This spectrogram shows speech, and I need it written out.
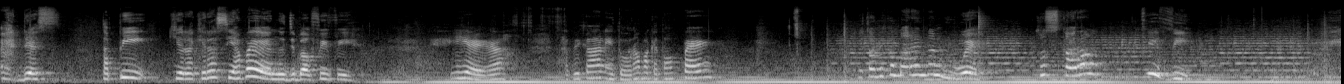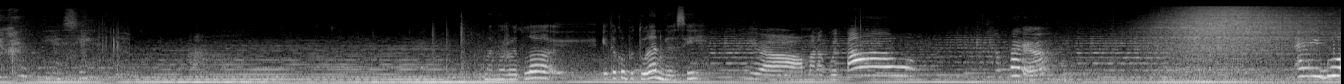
Eh, Des, tapi kira-kira siapa ya yang ngejebak Vivi? Iya ya, tapi kan itu orang pakai topeng. Ya, tapi kemarin kan gue. Terus sekarang Vivi. Menurut lo itu kebetulan gak sih? Ya, mana gue tahu. Apa ya? Eh ibu,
